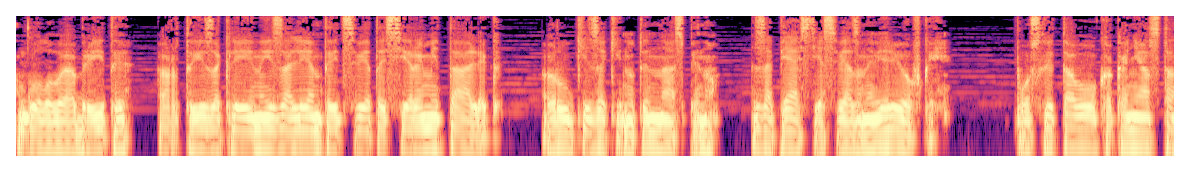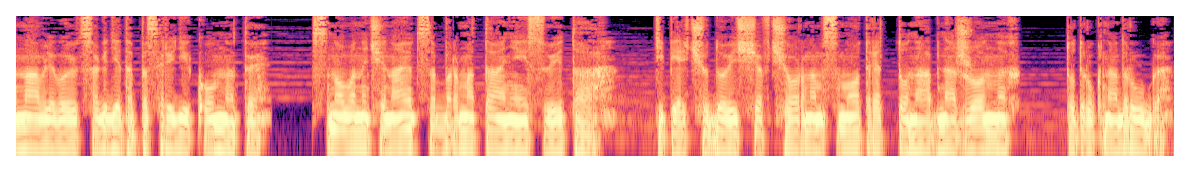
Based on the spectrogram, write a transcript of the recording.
головы обриты, рты заклеены изолентой цвета серый металлик, руки закинуты на спину, запястья связаны веревкой. После того, как они останавливаются где-то посреди комнаты, Снова начинаются бормотания и суета. Теперь чудовища в черном смотрят то на обнаженных, то друг на друга,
